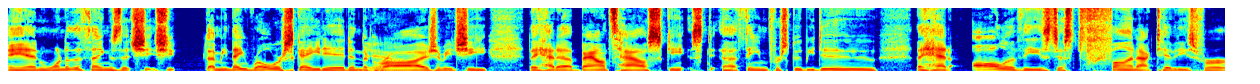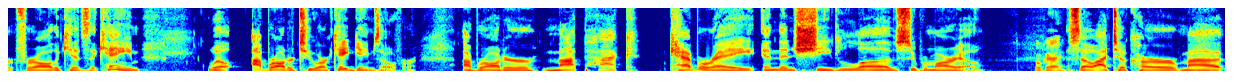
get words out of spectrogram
And one of the things that she she I mean they roller skated in the Yeah. garage. I mean she they had a bounce house ski, uh, theme for Scooby Doo. They had all of these just fun activities for for all the kids that came. Well, I brought her two arcade games over. I brought her My Pac Cabaret and then she loves Super Mario. okay. So I took her my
